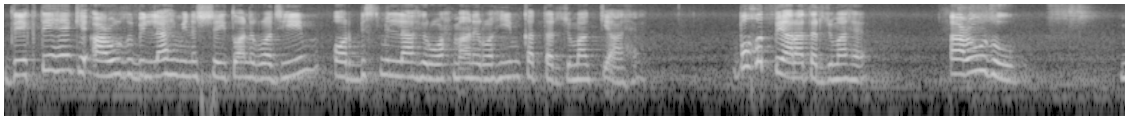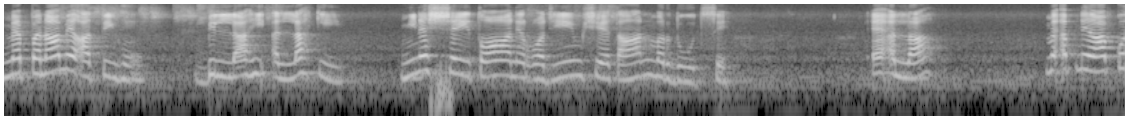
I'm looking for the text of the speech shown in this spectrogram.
دیکھتے ہیں کہ اعوذ باللہ من الشیطان الرجیم اور بسم اللہ الرحمن الرحیم کا ترجمہ کیا ہے۔ بہت پیارا ترجمہ ہے۔ اعوذ میں پناہ میں آتی ہوں۔ باللہ اللہ کی۔ من الشیطان الرجیم، شیطان مردود سے۔ اے اللہ، میں اپنے آپ کو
